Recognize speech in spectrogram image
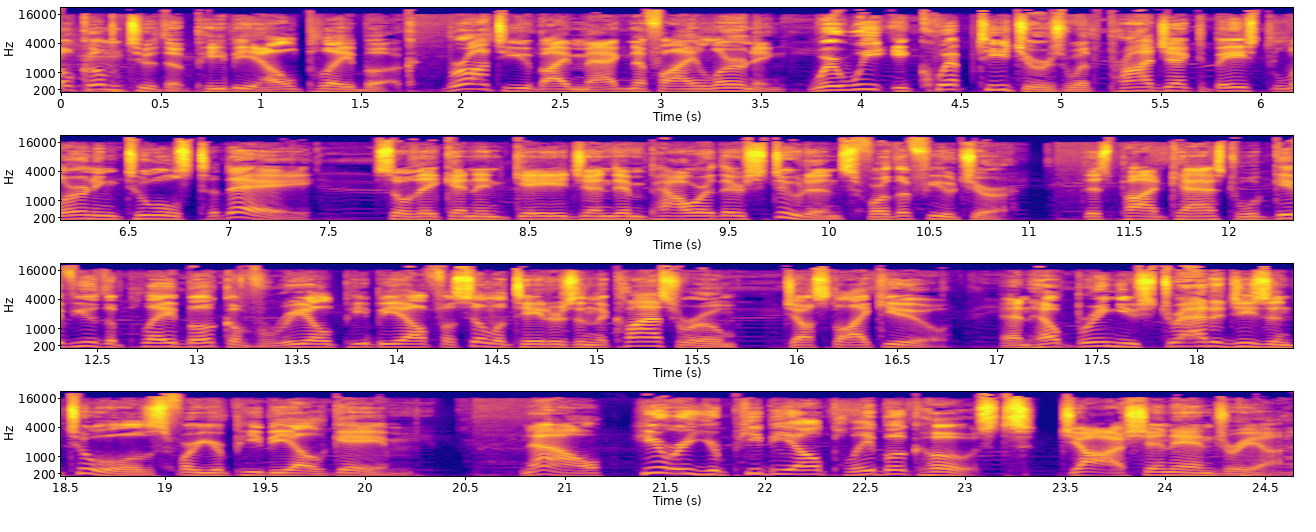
Welcome to the PBL Playbook, brought to you by Magnify Learning, where we equip teachers with project based learning tools today so they can engage and empower their students for the future. This podcast will give you the playbook of real PBL facilitators in the classroom, just like you, and help bring you strategies and tools for your PBL game. Now, here are your PBL Playbook hosts, Josh and Andrea.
